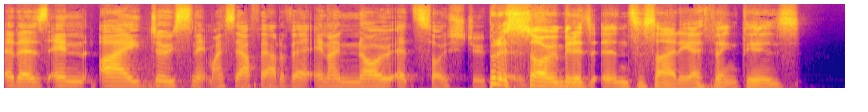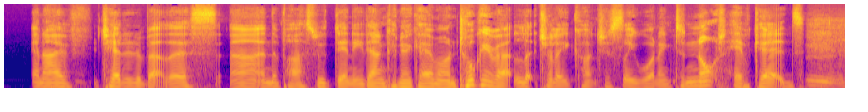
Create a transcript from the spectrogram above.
it is, and I do snap myself out of it, and I know it's so stupid. But it's so embedded in society. I think there's, and I've chatted about this uh, in the past with Danny Duncan, who came on, talking about literally consciously wanting to not have kids Mm.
